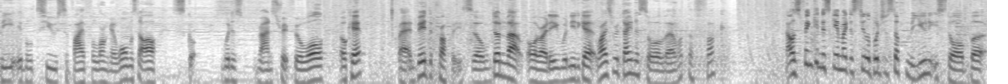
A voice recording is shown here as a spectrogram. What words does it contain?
be able to survive for longer. We're almost at our... We just ran straight through a wall. Okay. Right, invade the property. So we've done that already. We need to get... Why is there a dinosaur there? What the fuck? I was thinking this game might just steal a bunch of stuff from the Unity store, but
